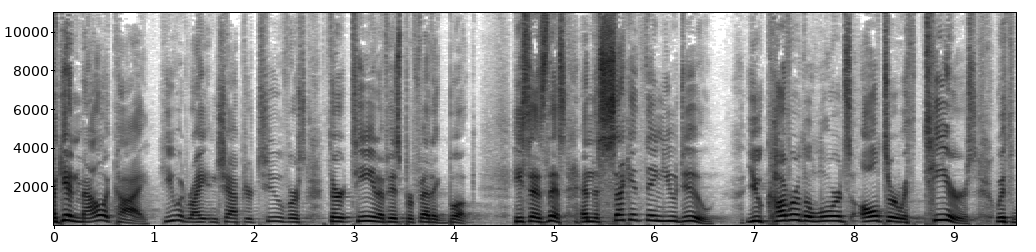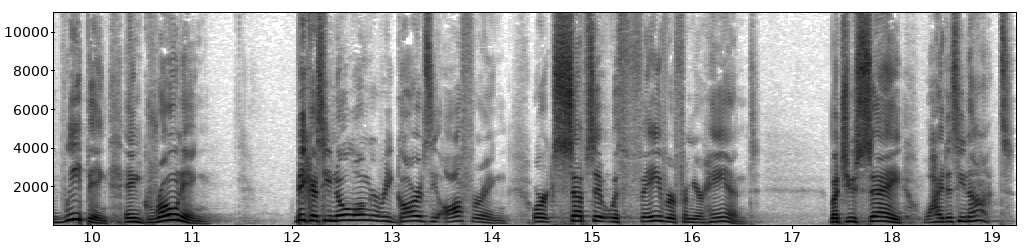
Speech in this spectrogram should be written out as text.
Again, Malachi, he would write in chapter 2, verse 13 of his prophetic book. He says this, and the second thing you do, you cover the Lord's altar with tears, with weeping and groaning because he no longer regards the offering or accepts it with favor from your hand. But you say, Why does he not?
